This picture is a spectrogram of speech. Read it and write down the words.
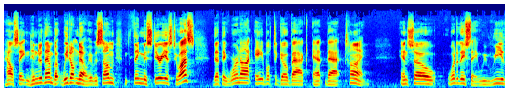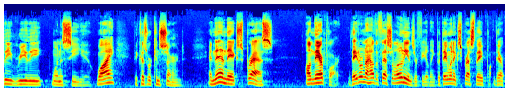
how Satan hindered them, but we don't know. It was something mysterious to us that they were not able to go back at that time. And so, what do they say? We really, really want to see you. Why? Because we're concerned. And then they express on their part. They don't know how the Thessalonians are feeling, but they want to express they, their,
